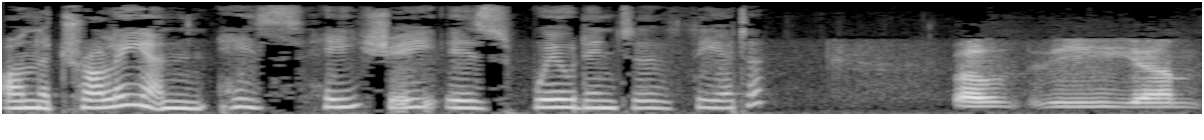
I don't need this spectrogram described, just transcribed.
on the trolley and his he she is wheeled into the theatre? Well, the um,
